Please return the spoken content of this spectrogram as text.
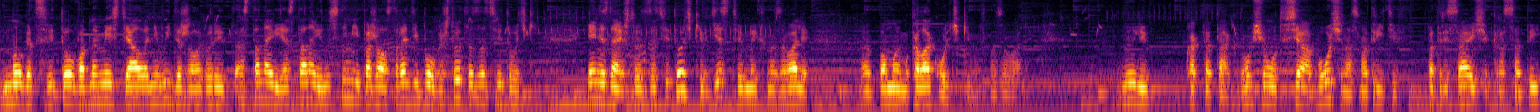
много цветов. В одном месте Алла не выдержала, говорит, останови, останови, ну сними, пожалуйста, ради бога, что это за цветочки? Я не знаю, что это за цветочки, в детстве мы их называли, э, по-моему, колокольчики мы их называли. Ну или как-то так. В общем, вот вся обочина, смотрите, потрясающей красоты,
